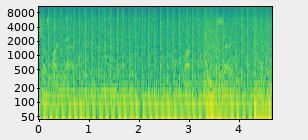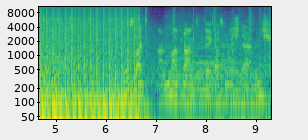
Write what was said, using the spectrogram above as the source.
just like that. What do you say? Looks like I'm not going to take as much damage.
